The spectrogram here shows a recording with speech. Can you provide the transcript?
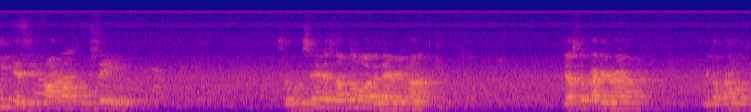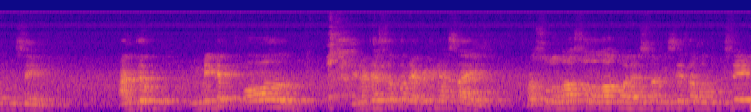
he is the father of Hussein. So Hussein is not no ordinary man. Just look at Iran. We're talking about Hussein. And to make it all, you know, just to put everything aside, Rasulullah sallallahu alayhi wa sallam, he says about Hussein,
